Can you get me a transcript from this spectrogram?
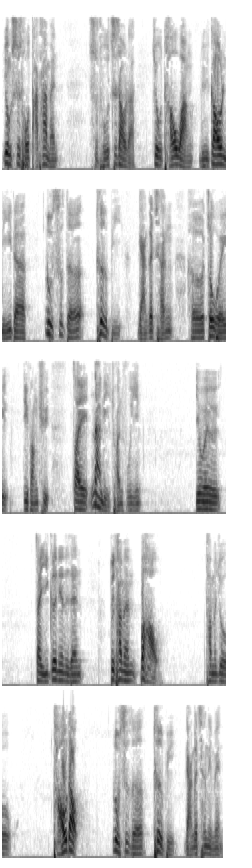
用石头打他们。使徒知道了，就逃往吕高尼的路斯德。特比两个城和周围地方去，在那里传福音。因为在一个年的人对他们不好，他们就逃到路斯德、特比两个城里面。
